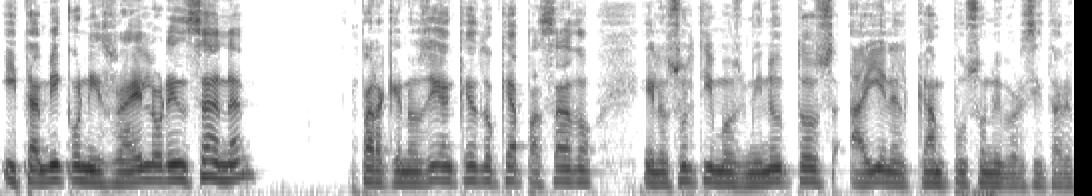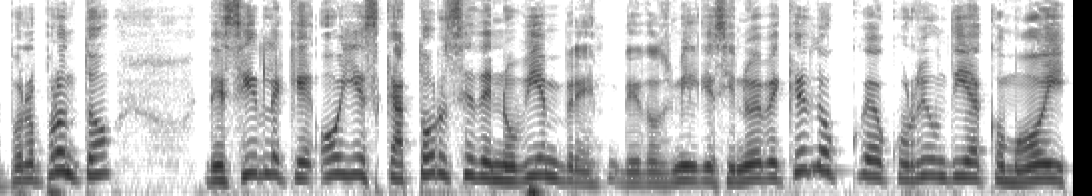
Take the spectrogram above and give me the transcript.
y también con Israel Lorenzana para que nos digan qué es lo que ha pasado en los últimos minutos ahí en el campus universitario. Por lo pronto, decirle que hoy es 14 de noviembre de 2019. ¿Qué es lo que ocurrió un día como hoy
